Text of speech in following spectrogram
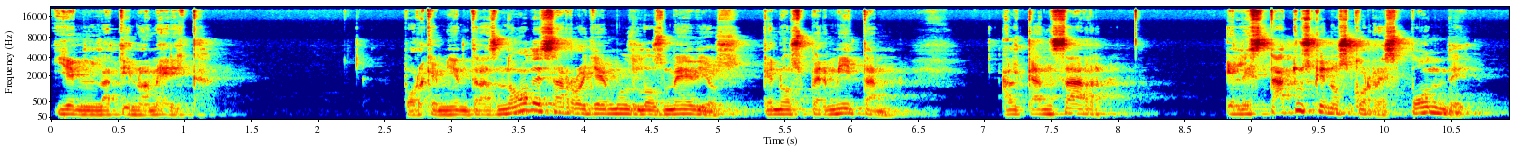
y en Latinoamérica. Porque mientras no desarrollemos los medios que nos permitan alcanzar el estatus que nos corresponde,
